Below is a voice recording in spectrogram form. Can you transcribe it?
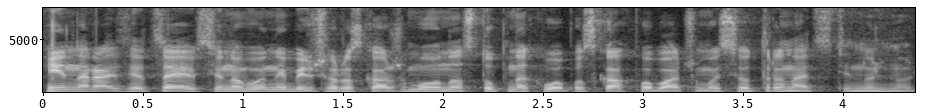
І наразі це всі новини. Більше розкажемо у наступних випусках. Побачимося о 13.00.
